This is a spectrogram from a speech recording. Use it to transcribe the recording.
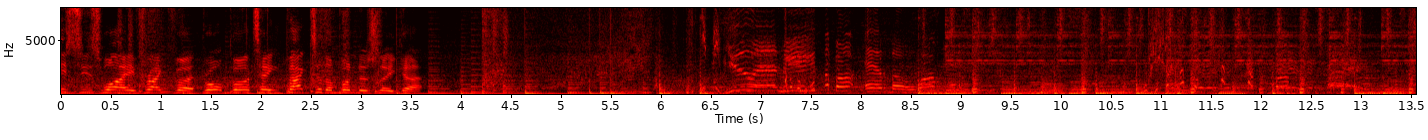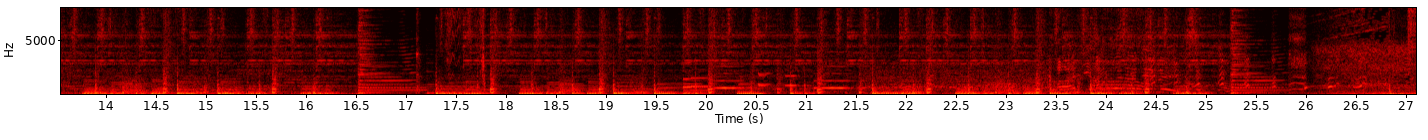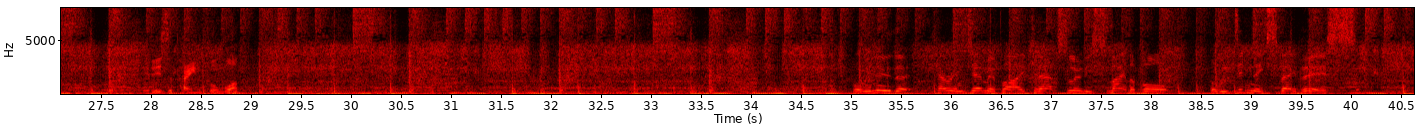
This is why Frankfurt brought Boateng back to the Bundesliga. You and me forever walking. It is a painful one. Well, we knew that Kerem Demirbay could absolutely smack the ball, but we didn't expect this.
